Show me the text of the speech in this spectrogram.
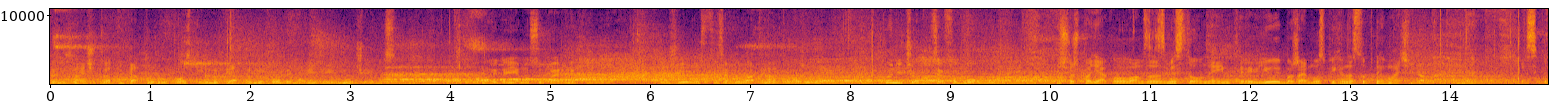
вже не знаю, четверту, п'яту гру поспіль, ми п'ятим виходимо і мучаємося. Ну і даємо супернику можливості забивати нам порожні. Ну нічого, це футбол був. Що ж, подякував вам за змістовне інтерв'ю і бажаємо успіхів в наступних матчах. Спасибо.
